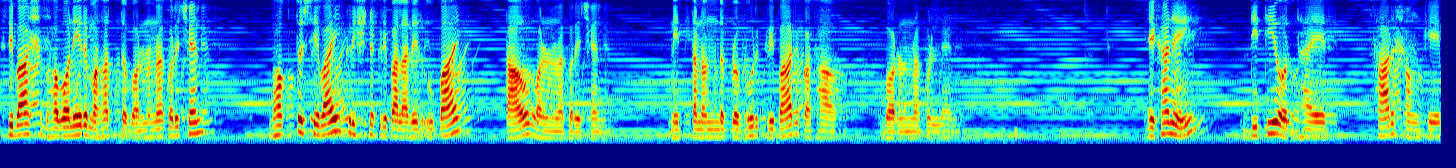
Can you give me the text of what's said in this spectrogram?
শ্রীবাস ভবনের মাহাত্ম বর্ণনা করেছেন। ভক্ত সেবাই কৃষ্ণ কৃপা লাভের উপায় তাও বর্ণনা করেছেন। নিত্যানন্দ প্রভুর কৃপার কথাও বর্ণনা করলেন। এখানেই দ্বিতীয় অধ্যায়ের সার সংক্ষেপ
